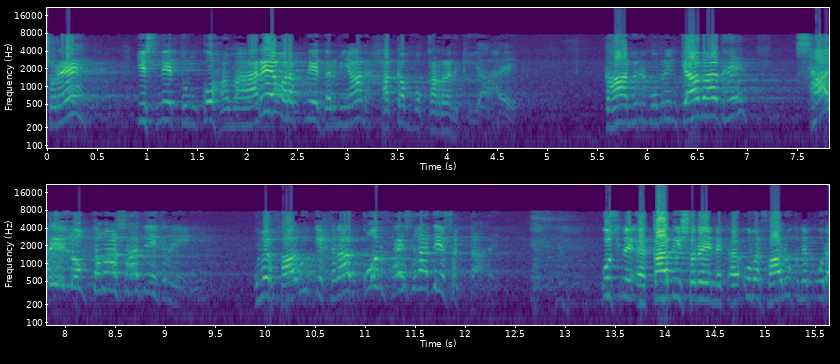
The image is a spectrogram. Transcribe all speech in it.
شرح اس نے تم کو ہمارے اور اپنے درمیان حکم مقرر کیا ہے۔ کہا، امیر المبرین کیا بات ہے؟ سارے لوگ تماشا دیکھ رہے ہیں۔ عمر فاروق کے خلاف کون فیصلہ دے سکتا ہے؟ اس نے قادی شرح نے عمر فاروق نے پورا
